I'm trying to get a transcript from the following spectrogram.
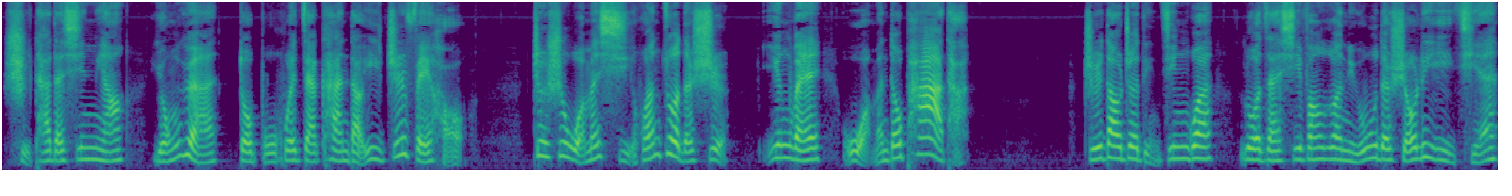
使他的新娘永远。”都不会再看到一只飞猴，这是我们喜欢做的事，因为我们都怕它。直到这顶金冠落在西方恶女巫的手里以前，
